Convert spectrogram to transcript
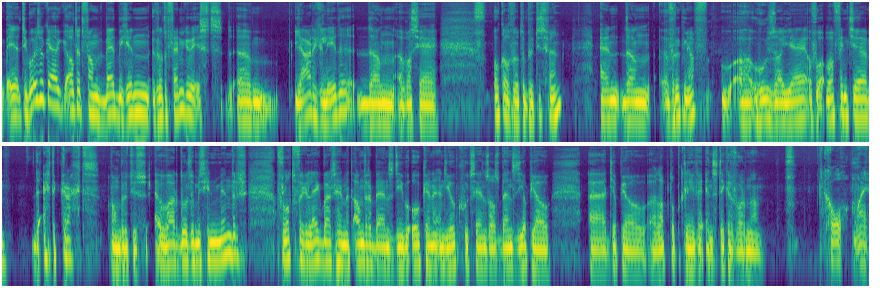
Thibaut is ook eigenlijk altijd van bij het begin grote fan geweest. Ehm, jaren geleden, dan was jij ook al grote Brutus-fan. En dan vroeg ik me af, eh, hoe zou jij, of wat vind je de echte kracht van Brutus. Waardoor ze misschien minder vlot vergelijkbaar zijn met andere bands die we ook kennen en die ook goed zijn, zoals bands die op, jou, eh, die op jouw eh, laptop kleven in stickervorm dan. Goh, amai.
